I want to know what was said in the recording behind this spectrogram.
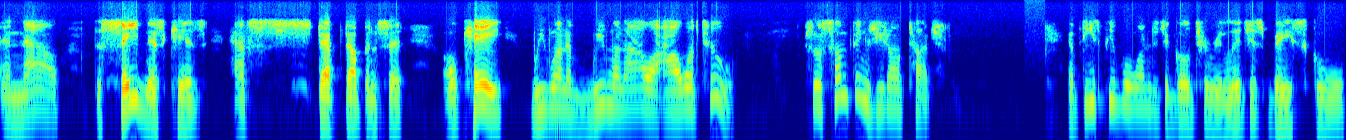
and now the Satanist kids have stepped up and said, "Okay, we want to, we want our hour too." So some things you don't touch. If these people wanted to go to religious based school,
